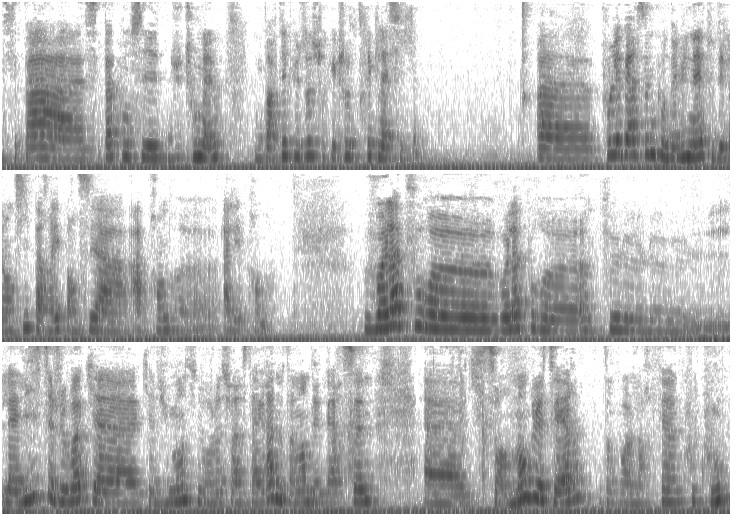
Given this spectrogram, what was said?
c'est pas c'est pas conseillé du tout même. Vous partez plutôt sur quelque chose de très classique. Euh, pour les personnes qui ont des lunettes ou des lentilles, pareil, pensez à, prendre, euh, à les prendre. Voilà pour, euh, voilà pour un peu la liste. Je vois qu'il y, y, a du monde qui nous rejoint sur Instagram, notamment des personnes qui sont en Angleterre. Donc on leur fait un coucou.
